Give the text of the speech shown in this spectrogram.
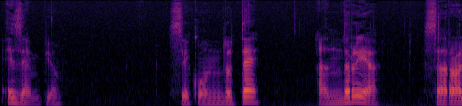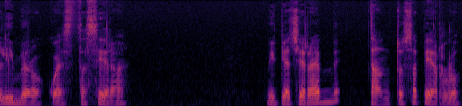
Esempio. Secondo te Andrea sarà libero questa sera? Mi piacerebbe tanto saperlo.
